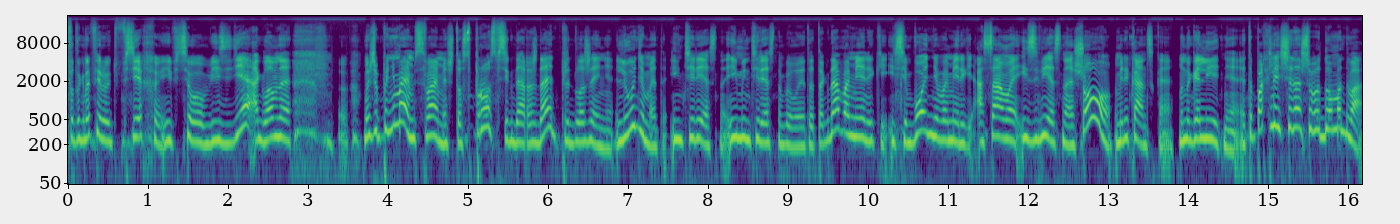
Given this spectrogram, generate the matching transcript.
фотографировать всех и все везде, а главное, э, мы же понимаем с вами, что спрос всегда рождает предложение. Людям это интересно, им интересно было это тогда в Америке и сегодня в Америке, а самое известное шоу американское, многолетнее, это «Похлеще нашего дома 2»,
